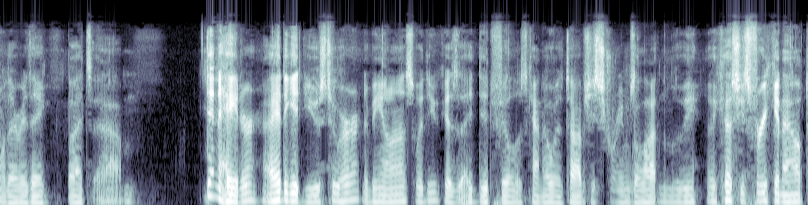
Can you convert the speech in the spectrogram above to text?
with everything. But um, didn't hate her. I had to get used to her, to be honest with you, because I did feel it was kind of over the top. She screams a lot in the movie because she's freaking out.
